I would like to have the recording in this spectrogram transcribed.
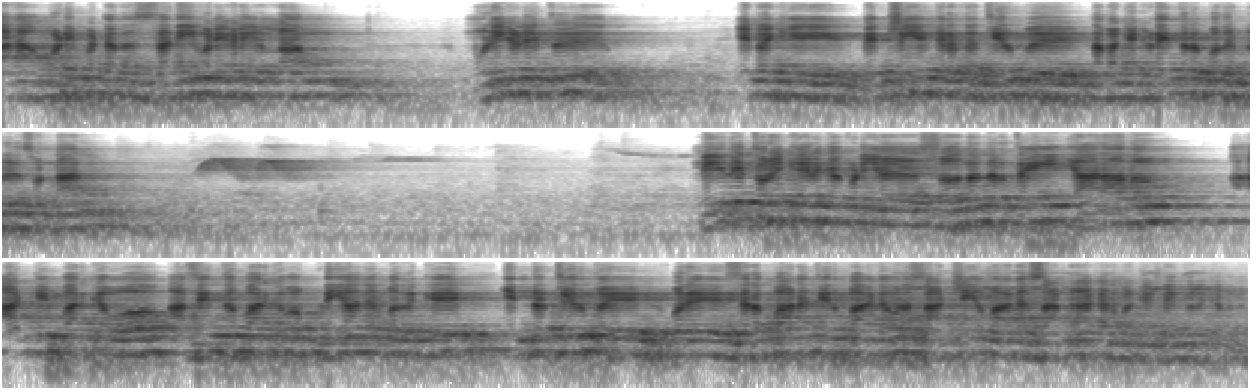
ஆக அப்படிப்பட்ட அந்த சதி வழிகளை எல்லாம் முறியடித்து இன்றைக்கு வெற்றி என்கிற அந்த தீர்ப்பு நமக்கு கிடைத்திருப்பது என்று சொன்னால் நீதித்துறைக்கு இருக்கக்கூடிய சுதந்திரத்தை யாராலும் ஆட்டி பார்க்கவோ அசைத்து பார்க்கவோ முடியாது என்பதற்கு இந்த தீர்ப்பு ஒரு சிறப்பான தீர்ப்பாக ஒரு சாட்சியமாக சான்றாக நமக்கு கிடைத்திருக்கிறது.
